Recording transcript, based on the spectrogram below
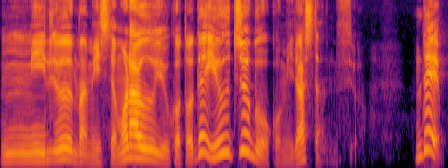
見るまあ見してもらういうことで YouTube をこう見出したんですよ。で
